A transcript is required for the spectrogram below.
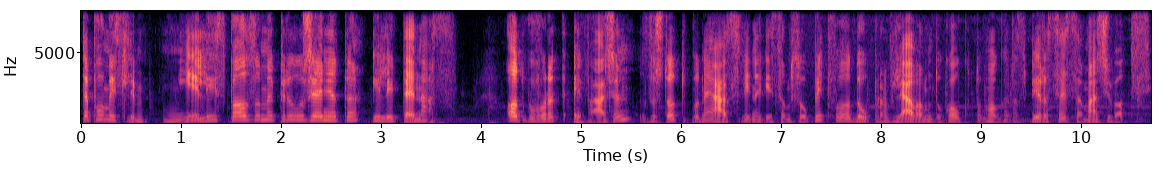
Да помислим, ние ли използваме приложенията или те нас? Отговорът е важен, защото поне аз винаги съм се опитвала да управлявам, доколкото мога, разбира се, сама живота си.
